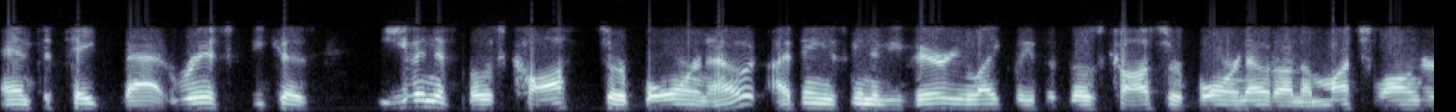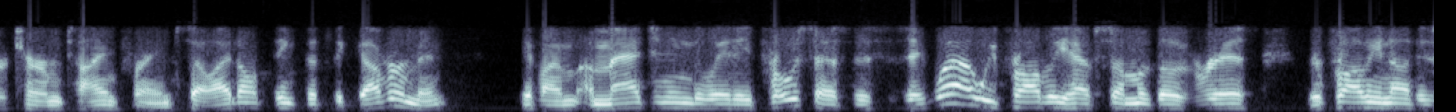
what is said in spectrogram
and to take that risk because even if those costs are borne out, I think it's going to be very likely that those costs are borne out on a much longer term time frame. So I don't think that the government, if I'm imagining the way they process this, to say, well, we probably have some of those risks. They're probably not as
